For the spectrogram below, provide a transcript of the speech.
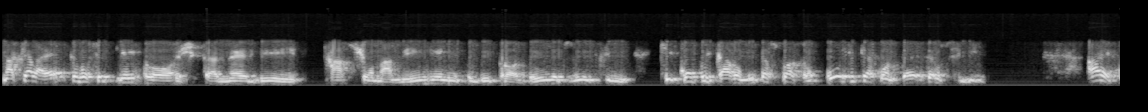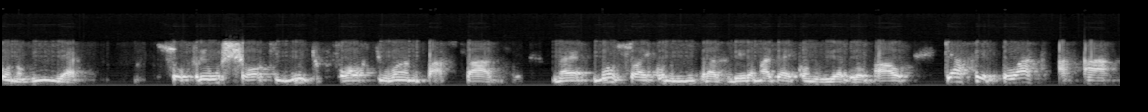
naquela época você tinha lógica né, de racionamento de produtos, enfim, que complicava muito a situação. Hoje o que acontece é o seguinte: a economia sofreu um choque muito forte o ano passado, né? não só a economia brasileira, mas a economia global, que afetou a, a,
